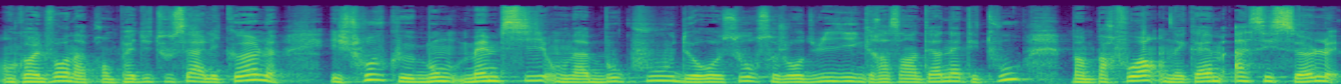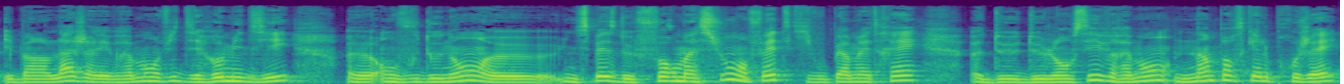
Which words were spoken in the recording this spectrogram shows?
Encore une fois, on n'apprend pas du tout ça à l'école. Et je trouve que bon, même si on a beaucoup de ressources aujourd'hui grâce à Internet et tout, ben parfois on est quand même assez seul. Et ben là, j'avais vraiment envie d'y remédier euh, en vous donnant euh, une espèce de formation en fait qui vous permettrait euh, de, lancer vraiment n'importe quel projet.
